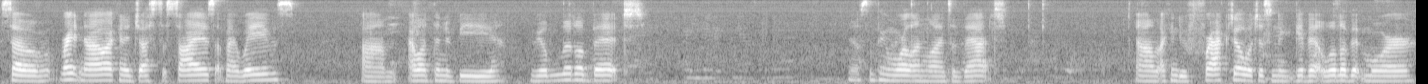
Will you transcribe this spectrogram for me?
So right now I can adjust the size of my waves. Um, I want them to be maybe a little bit, you know, something more along the lines of that. Um, I can do fractal, which is going to give it a little bit more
